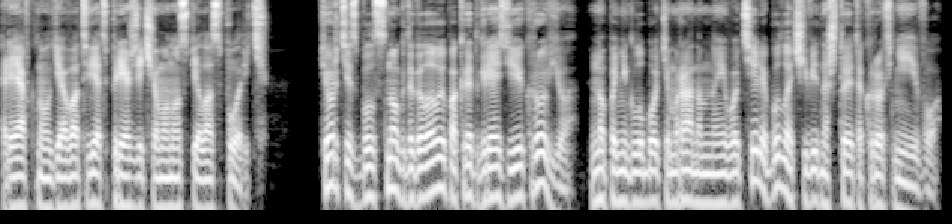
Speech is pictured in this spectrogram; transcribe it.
Рявкнул я в ответ, прежде чем он успел оспорить. Кертис был с ног до головы покрыт грязью и кровью, но по неглубоким ранам на его теле было очевидно, что эта кровь не его.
